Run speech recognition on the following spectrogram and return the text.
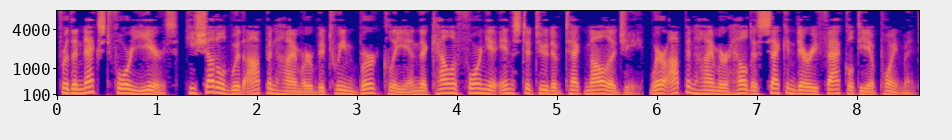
For the next four years, he shuttled with Oppenheimer between Berkeley and the California Institute of Technology, where Oppenheimer held a secondary faculty appointment.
